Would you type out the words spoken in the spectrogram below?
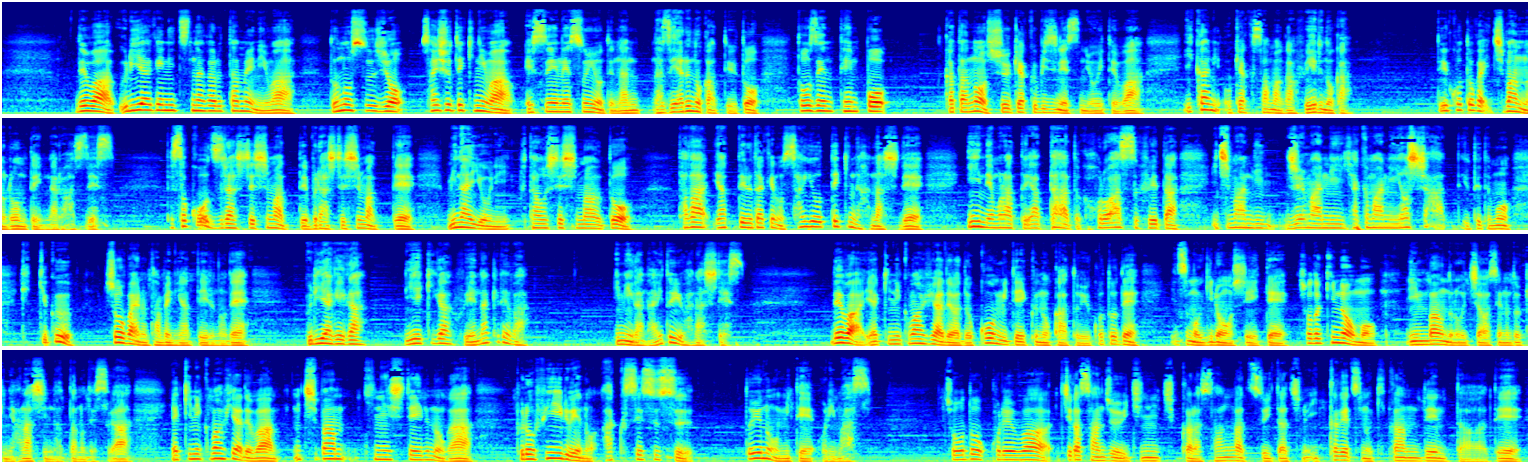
では売上につながるためにはどの数字を最終的には SNS 運用ってなぜやるのかっていうと当然店舗型の集客ビジネスにおいてはいかにお客様が増えるのかっていうことが一番の論点になるはずです。でそこをずらしてしまってぶらしてしまって見ないように蓋をしてしまうとただやってるだけの作業的な話で「いいねもらったやった!」とか「フォロワー数増えた1万人10万人100万人よっしゃ!」って言ってても結局商売のためにやっているので売上が利益が増えなければ意味がないという話です。では焼肉マフィアではどこを見ていくのかということでいつも議論をしていてちょうど昨日もインバウンドの打ち合わせの時に話になったのですが焼肉マフィアでは一番気にしているのがプロフィールへのアクセス数というのを見ておりますちょうどこれは1月31日から3月1日の1ヶ月の期間データで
